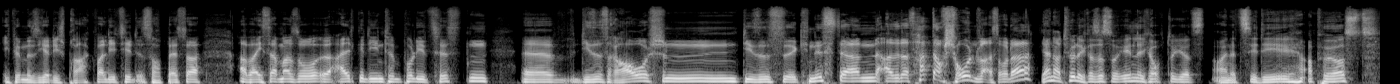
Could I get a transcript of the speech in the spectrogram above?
Ich bin mir sicher, die Sprachqualität ist auch besser. Aber ich sag mal so, äh, altgediente Polizisten, äh, dieses Rauschen, dieses äh, Knistern, also das hat doch schon was, oder? Ja, natürlich. Das ist so ähnlich, ob du jetzt eine CD abhörst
